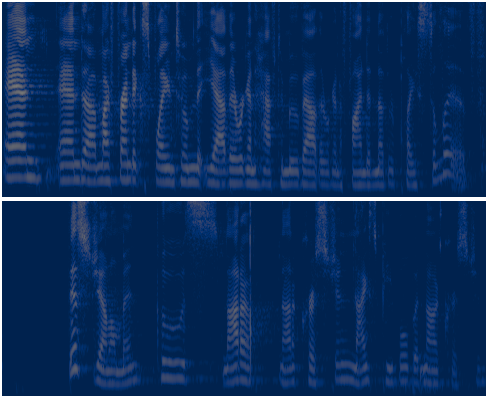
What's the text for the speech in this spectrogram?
And, and uh, my friend explained to him that, yeah, they were going to have to move out. They were going to find another place to live. This gentleman, who's not a, not a Christian, nice people, but not a Christian,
